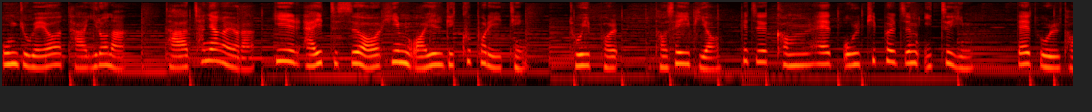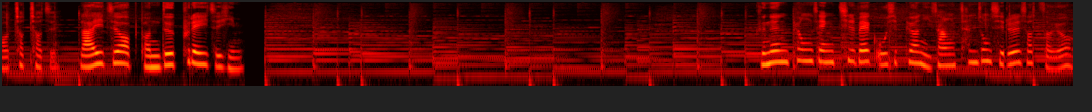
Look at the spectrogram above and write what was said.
온 교회여 다 일어나. 다 찬양하여라. Lights a hymn while recuperating. 조이펄 더 had all people's eat him. That all the churches. Rise up and praise him. 그는 평생 750편 이상 찬송시를 썼어요.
